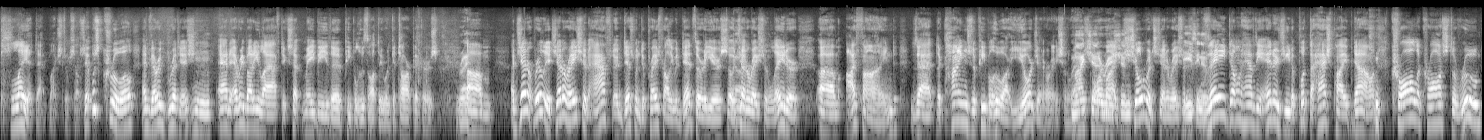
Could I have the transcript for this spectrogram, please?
play it that much themselves. It was cruel and very British, Mm-hmm. and everybody laughed except maybe the people who thought they were guitar pickers. Right. Um, a gener- really a generation after Desmond Dupre's probably been dead thirty years, so a generation later, um, I find that the kinds of people who are your generation, My generation. my children's generation, they don't have the energy to put the hash pipe down, crawl across the room,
